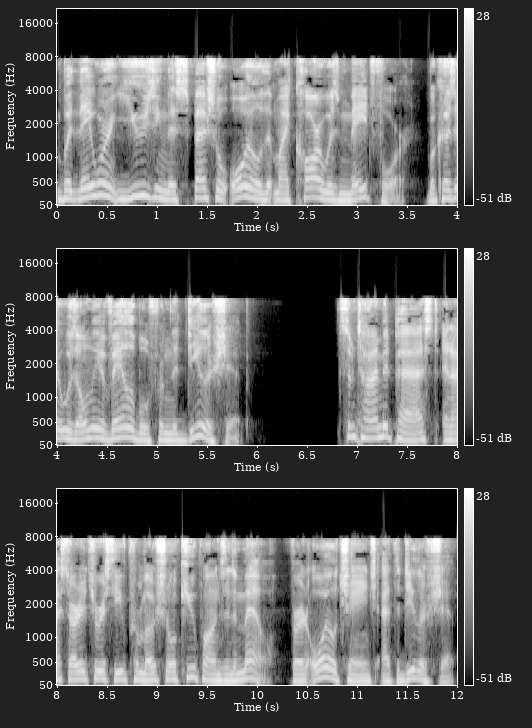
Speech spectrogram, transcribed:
But they weren't using this special oil that my car was made for because it was only available from the dealership. Some time had passed and I started to receive promotional coupons in the mail for an oil change at the dealership.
